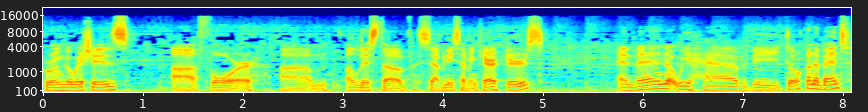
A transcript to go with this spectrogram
Porunga wishes, uh, for um, a list of 77 characters. And then we have the Dokkan event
